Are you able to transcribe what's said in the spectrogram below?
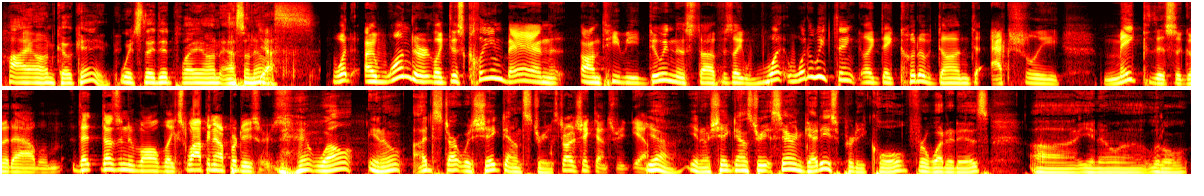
high on cocaine, which they did play on SNL. Yes. what I wonder, like this clean band on TV doing this stuff, is like what what do we think like they could have done to actually make this a good album that doesn't involve like swapping out producers? well, you know, I'd start with Shakedown Street. Started Shakedown Street, yeah. Yeah, you know, Shakedown Street. Serengeti's pretty cool for what it is. uh, you know, a little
